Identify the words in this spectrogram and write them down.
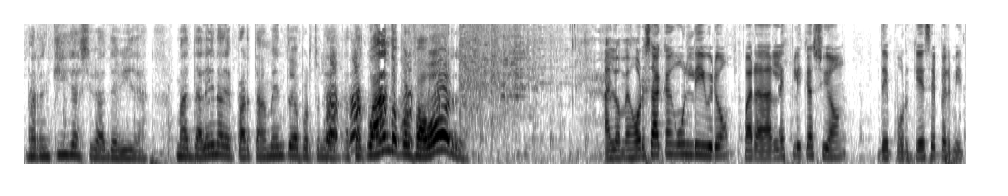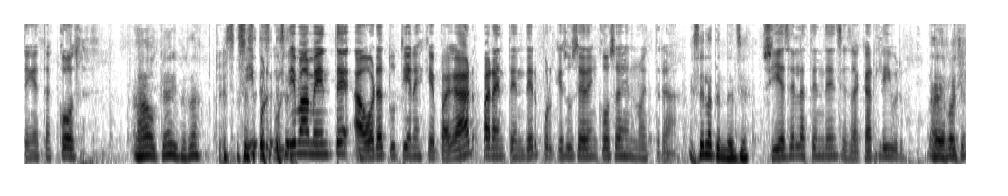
Barranquilla, ciudad de vida. Magdalena, departamento de oportunidad. ¿Hasta cuándo, por favor? A lo mejor sacan un libro para darle explicación de por qué se permiten estas cosas. Ah, ok, ¿verdad? Sí, porque últimamente ahora tú tienes que pagar para entender por qué suceden cosas en nuestra... Esa es la tendencia. Sí, esa es la tendencia, sacar libros. A ver, Rocha.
